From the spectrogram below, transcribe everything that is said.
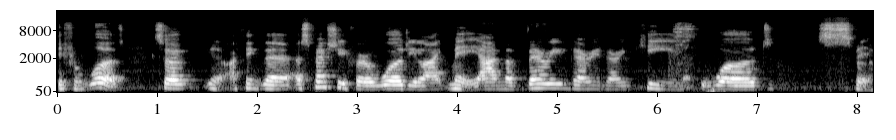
different words. So, you know, I think that, especially for a wordy like me, I'm a very, very, very keen word smith.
